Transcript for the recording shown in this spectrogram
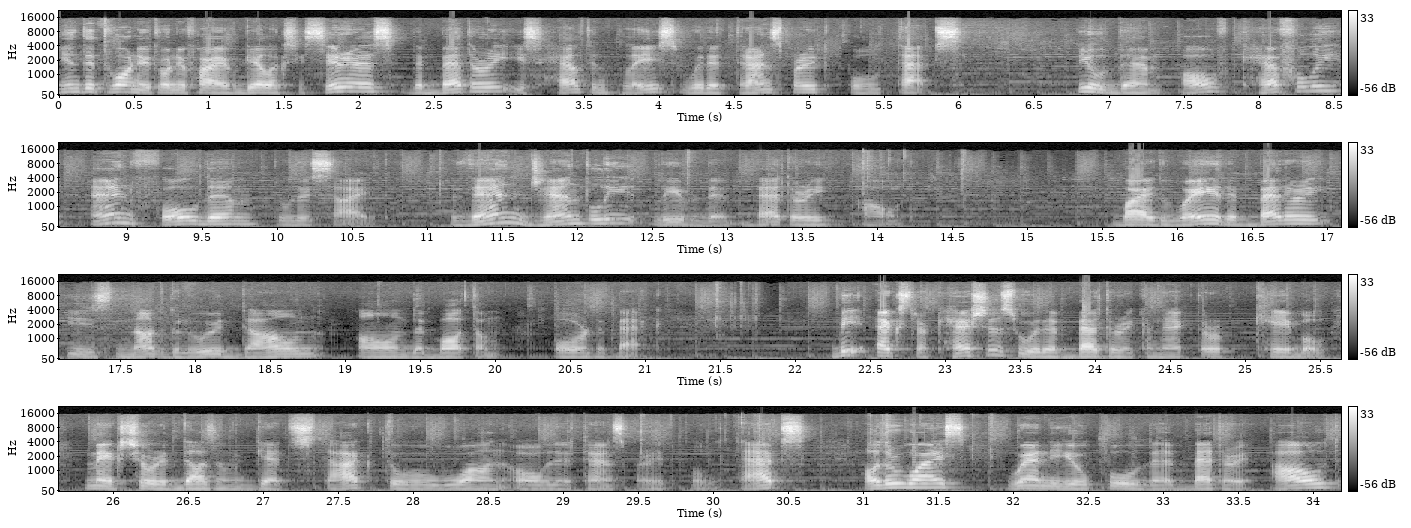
In the 2025 Galaxy series, the battery is held in place with the transparent pull tabs. Peel them off carefully and fold them to the side. Then gently lift the battery out. By the way, the battery is not glued down on the bottom or the back. Be extra cautious with the battery connector cable. Make sure it doesn't get stuck to one of the transparent pull tabs. Otherwise, when you pull the battery out,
